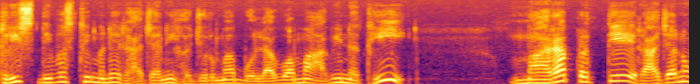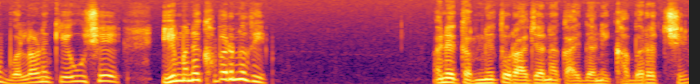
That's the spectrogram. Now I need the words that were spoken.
ત્રીસ દિવસથી મને રાજાની હજુરમાં બોલાવવામાં આવી નથી. મારા પ્રત્યે રાજાનું વલણ કેવું છે એ મને ખબર નથી. અને તમને તો રાજાના કાયદાની ખબર જ છે.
